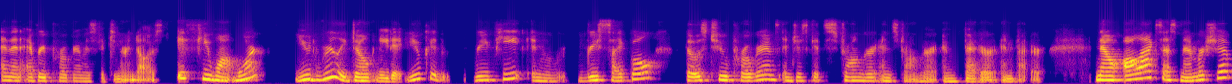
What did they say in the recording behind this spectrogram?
and then every program is $59 if you want more you really don't need it. You could repeat and recycle those two programs and just get stronger and stronger and better and better now, All Access membership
